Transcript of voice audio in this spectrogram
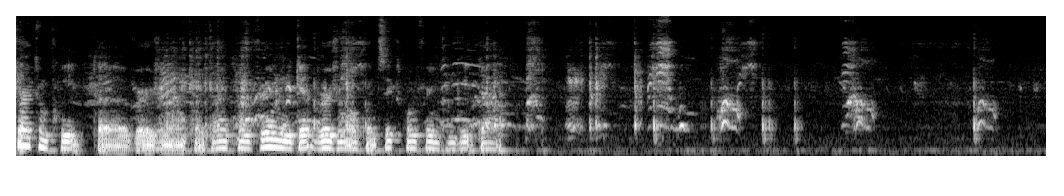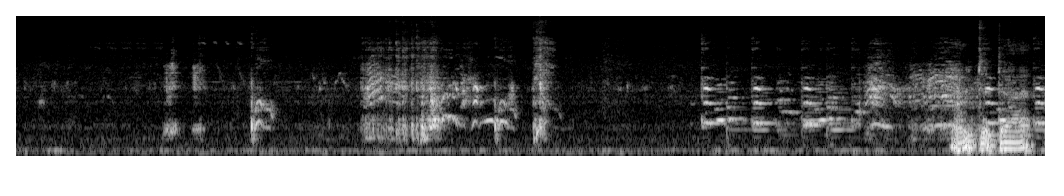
After I complete the version 1.5.3, I'm going to get version 1.6.3 and complete that. Already did that.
